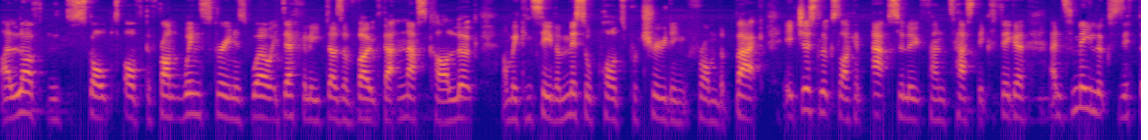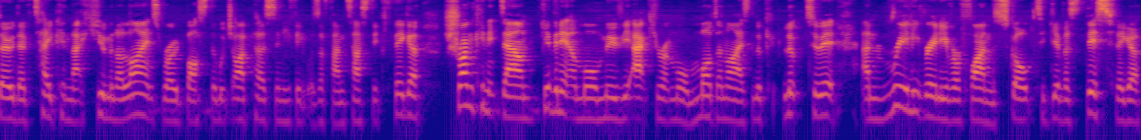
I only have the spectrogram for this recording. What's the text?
I love the sculpt of the front windscreen as well. It definitely does evoke that NASCAR look, and we can see the missile pods protruding from the back. It just looks like an absolute fantastic figure, and to me looks as if though they've taken that Human Alliance Roadbuster, which I personally think was a fantastic figure, shrunken it down giving it a more movie accurate, more modernized look, look to it, and really, really refine the sculpt to give us this figure,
